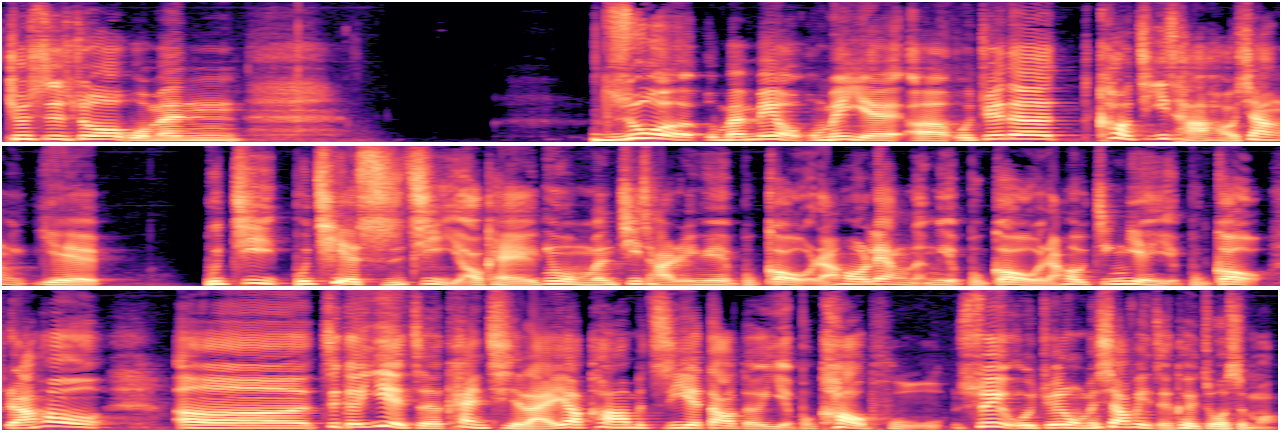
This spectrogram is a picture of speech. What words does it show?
就是说我们。如果我们没有，我们也呃，我觉得靠稽查好像也不计不切实际，OK？因为我们稽查人员也不够，然后量能也不够，然后经验也不够，然后呃，这个业者看起来要靠他们职业道德也不靠谱，所以我觉得我们消费者可以做什么？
